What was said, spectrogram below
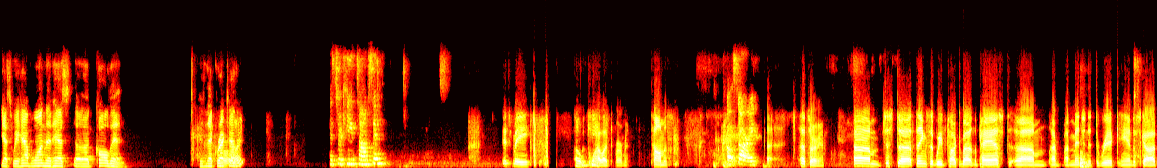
Yes, we have one that has uh, called in. Isn't that correct, All Heather? right. Mr. Keith Thompson? It's me, Oh, with the Keith. Wildlife Department. Thomas. Oh, sorry. That's all right. Um, just uh, things that we've talked about in the past. Um, I, I mentioned it to Rick and to Scott.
